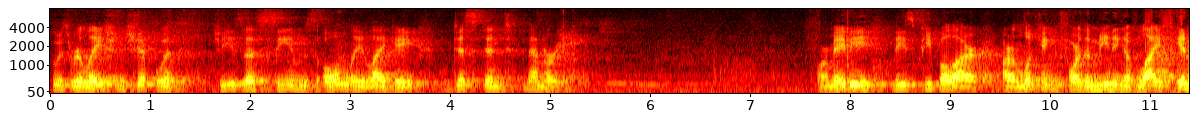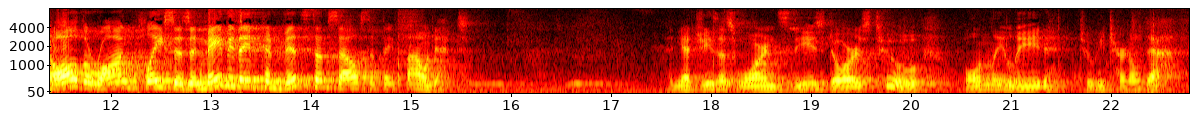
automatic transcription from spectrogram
whose relationship with Jesus seems only like a distant memory. Or maybe these people are, are looking for the meaning of life in all the wrong places, and maybe they've convinced themselves that they found it. And yet Jesus warns these doors too only lead to eternal death.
